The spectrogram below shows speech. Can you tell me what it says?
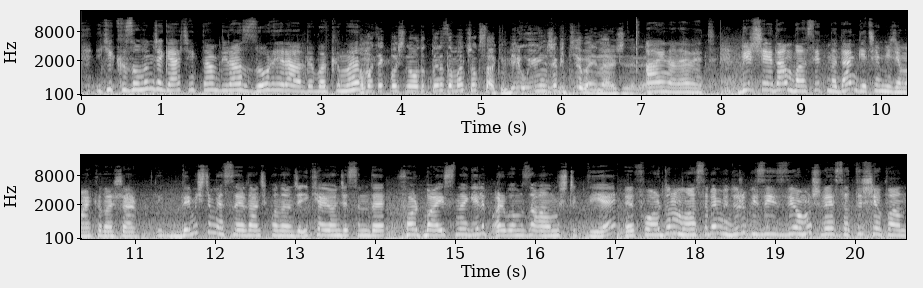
iki kız olunca gerçekten biraz zor herhalde bakımı. Ama tek başına oldukları zaman çok sakin. Biri uyuyunca bitiyor ben enerjileri. Aynen evet. Bir şeyden bahsetmeden geçemeyeceğim arkadaşlar. Demiştim ya size evden çıkmadan önce iki ay öncesinde Ford bayisine gelip arabamızı almıştık diye. E, Ford'un muhasebe müdürü bizi izliyormuş ve satış yapan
